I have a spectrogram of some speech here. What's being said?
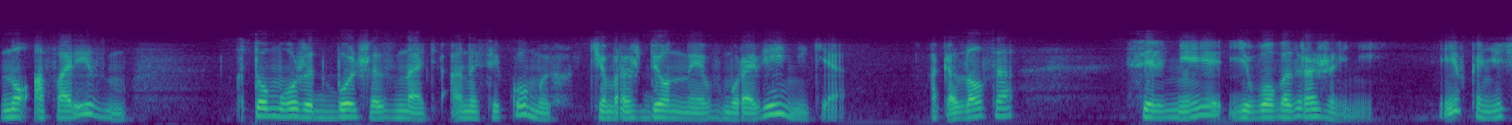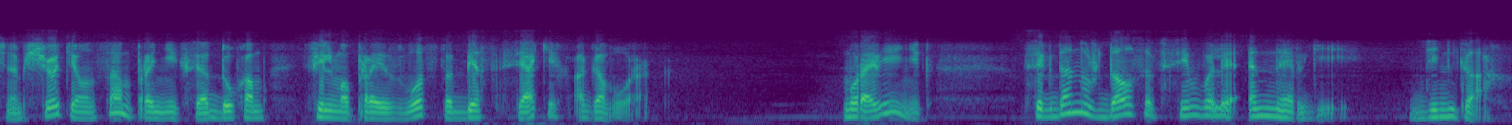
но афоризм «Кто может больше знать о насекомых, чем рожденные в муравейнике?» оказался сильнее его возражений. И в конечном счете он сам проникся духом фильмопроизводства без всяких оговорок. Муравейник всегда нуждался в символе энергии, деньгах.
